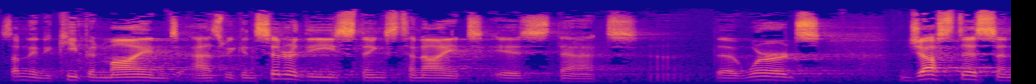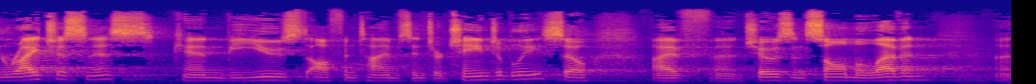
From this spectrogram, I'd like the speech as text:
Something to keep in mind as we consider these things tonight is that uh, the words justice and righteousness can be used oftentimes interchangeably. So I've uh, chosen Psalm 11. Uh,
